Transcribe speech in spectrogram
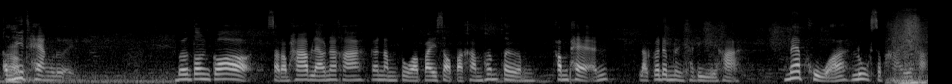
เอามีดแทงเลย เบื้องต้นก็สารภาพแล้วนะคะ ก็นำตัวไปสอบปากคำเพิ่มเติมทำแผนแล้วก็ดำเนินคดีค่ะ แม่ผัวลูกสะพ้ายค่ะ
